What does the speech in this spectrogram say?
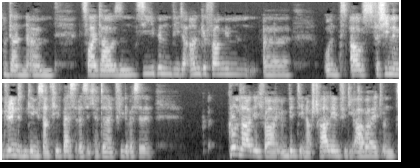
Und dann ähm, 2007 wieder angefangen äh, und aus verschiedenen Gründen ging es dann viel besser. Also ich hatte eine viel bessere Grundlage. Ich war im Winter in Australien für die Arbeit und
